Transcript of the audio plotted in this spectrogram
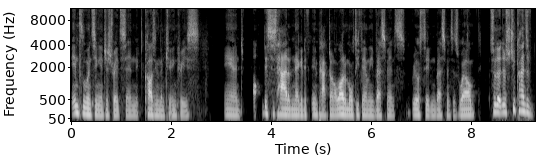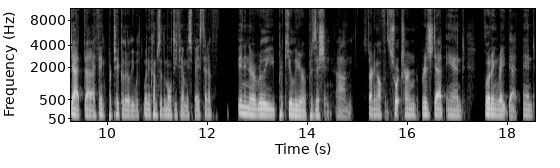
influencing interest rates and causing them to increase. And uh, this has had a negative impact on a lot of multifamily investments, real estate investments as well so there's two kinds of debt that I think, particularly with, when it comes to the multifamily space, that have been in a really peculiar position. Um, starting off with short-term bridge debt and floating rate debt, and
